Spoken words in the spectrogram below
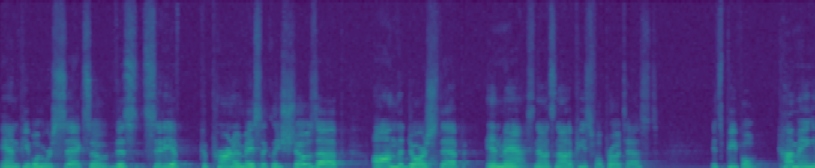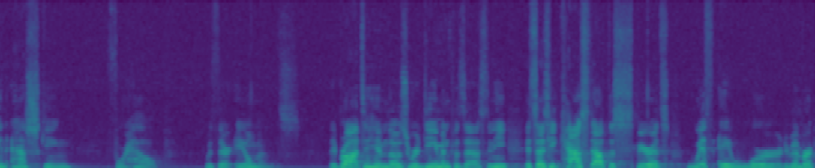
and people who were sick. So this city of Capernaum basically shows up on the doorstep in mass. Now, it's not a peaceful protest, it's people coming and asking for help with their ailments. They brought to him those who were demon possessed, and he, it says he cast out the spirits with a word. Remember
